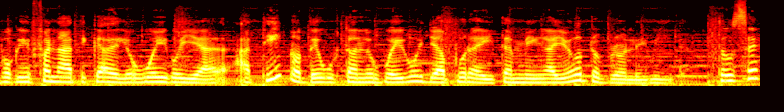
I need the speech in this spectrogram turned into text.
porque es fanática de los juegos y a, a, ti no te gustan los juegos, ya por ahí también hay otro problemita. Entonces,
